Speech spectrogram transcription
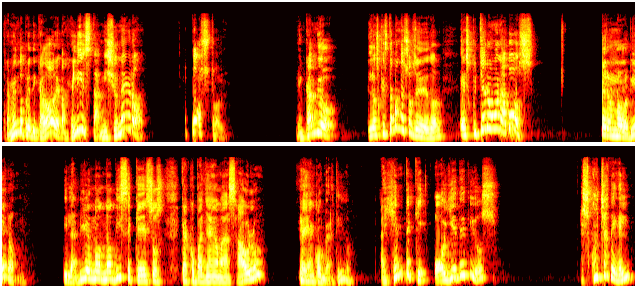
tremendo predicador, evangelista, misionero, apóstol. En cambio, los que estaban a su alrededor escucharon una voz, pero no lo vieron. Y la Biblia no, no dice que esos que acompañaban a Saulo se hayan convertido. Hay gente que oye de Dios, escucha de Él,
